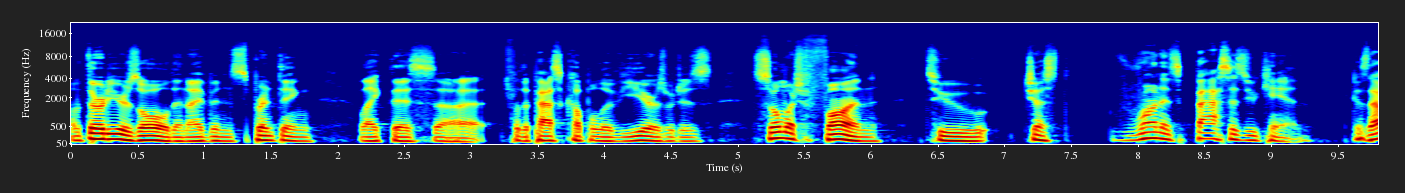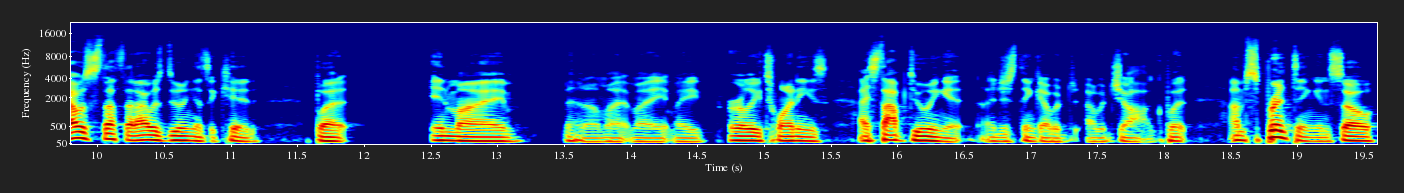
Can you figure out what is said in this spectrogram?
I'm 30 years old and I've been sprinting like this uh, for the past couple of years, which is so much fun to just run as fast as you can because that was stuff that I was doing as a kid. But in my know my my my early 20s, I stopped doing it. I just think I would I would jog, but I'm sprinting, and so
